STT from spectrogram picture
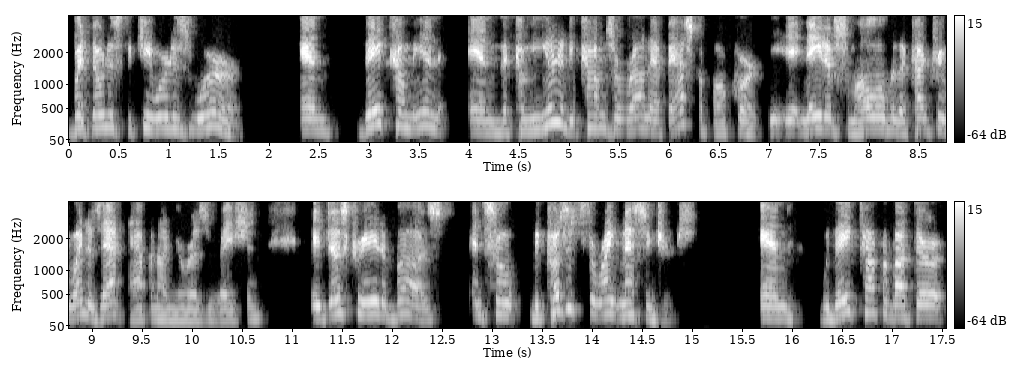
but notice the key word is were. And they come in and the community comes around that basketball court. Natives from all over the country. When does that happen on your reservation? It does create a buzz. And so, because it's the right messengers, and they talk about their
